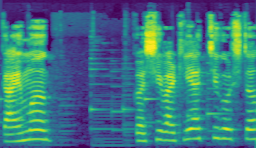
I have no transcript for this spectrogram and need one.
काय मग? कशी वाटली आजची गोष्ट?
